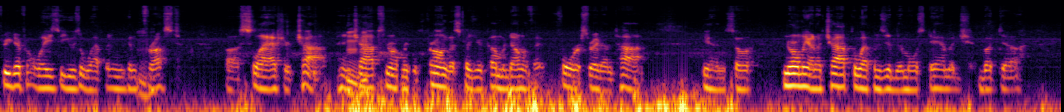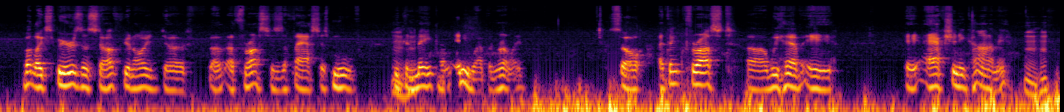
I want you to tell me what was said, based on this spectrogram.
three different ways to use a weapon. You can Mhm. thrust, uh, slash, or chop. And Mhm. chop's normally the strongest because you're coming down with that force right on top. And so normally on a chop, the weapons did the most damage. But uh, but like spears and stuff, you know, uh, a, thrust is the fastest move you Mhm. can make on any weapon, really. So I think thrust. Uh, we have a a action economy hmm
